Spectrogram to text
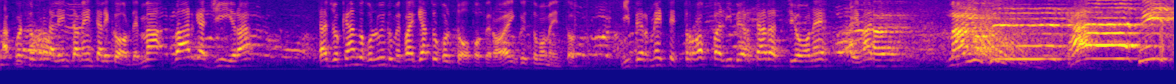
A questo punto lentamente alle corde, ma Varga gira, sta giocando con lui come fa il gatto col topo però, eh, in questo momento. Gli permette troppa libertà d'azione e Mario... Mario Katis!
